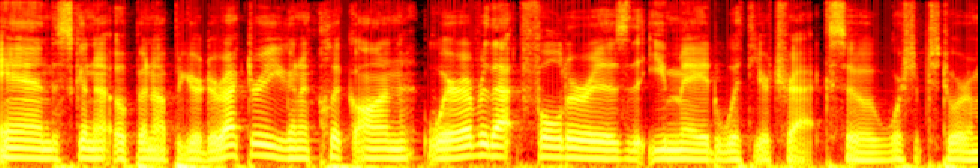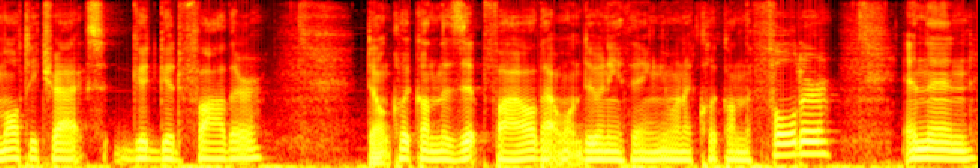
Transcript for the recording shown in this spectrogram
And it's going to open up your directory. You're going to click on wherever that folder is that you made with your tracks. So worship tutorial multi-tracks, good, good father. Don't click on the zip file, that won't do anything. You want to click on the folder, and then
